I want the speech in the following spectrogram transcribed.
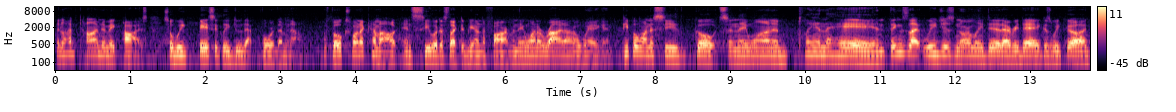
They don't have time to make pies. So we basically do that for them now. Folks want to come out and see what it's like to be on the farm and they want to ride on a wagon. People want to see goats and they want to play in the hay and things that we just normally did every day because we could.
